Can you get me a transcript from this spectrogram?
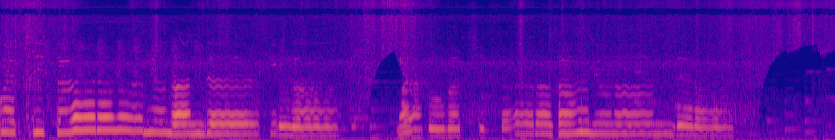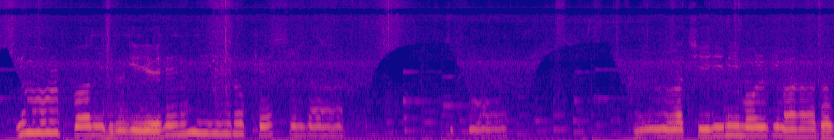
같이 따라가면 안 될 길인가? 나도 같이 따라가면 안 되나? 눈물밤이 일기에는 이렇게 쓴다. 또그 아침이 멀기만 하다고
